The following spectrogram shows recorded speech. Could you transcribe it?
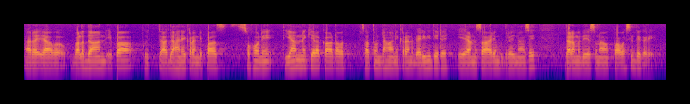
අර යාව බල දාන්න එපා ආදාහනය කරන්න එපා සොහොනේ තියන්න කියලා කාටවත් සතුන්ට හානි කරන්න බැරි විදිහට ඒ අනුසාරයෙන් බුදුරජාණන් වහන්සේ ධර්ම දේශනාවක් පව සිදු කරේ. මම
